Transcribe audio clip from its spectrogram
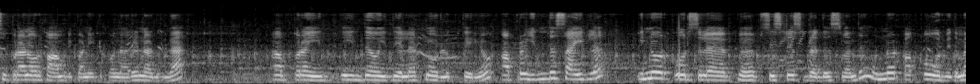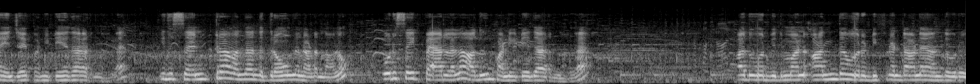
சூப்பரான ஒரு காமெடி பண்ணிட்டு போனார் நடுவில். அப்புறம் இது இந்த இது எல்லாருக்கும் ஒரு லுக் தெரியும். அப்புறம் இந்த சைடில் இன்னொரு ஒரு சில சிஸ்டர்ஸ் பிரதர்ஸ் வந்து இன்னொரு பக்கம் ஒரு விதமாக என்ஜாய் பண்ணிகிட்டே தான் இருந்தாங்க. இது சென்டராக வந்து அந்த கிரவுண்டில் நடந்தாலும் ஒரு சைட் பேரலாம் அதுவும் பண்ணிகிட்டே தான் இருந்தாங்க. அது ஒரு விதமான அந்த ஒரு டிஃப்ரெண்ட்டான அந்த ஒரு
